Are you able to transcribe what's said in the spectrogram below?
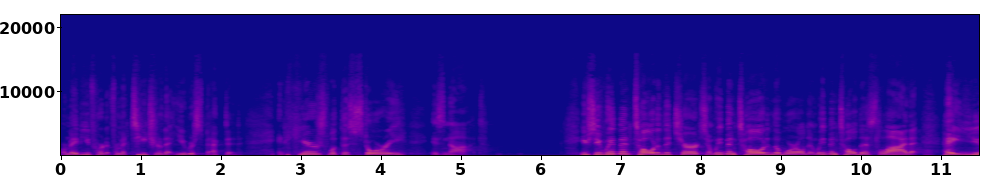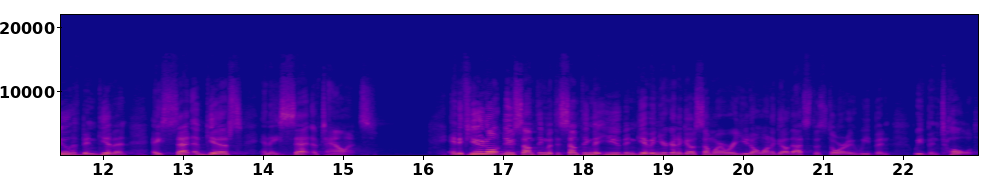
or maybe you've heard it from a teacher that you respected. And here's what the story is not you see, we've been told in the church and we've been told in the world and we've been told this lie that, hey, you have been given a set of gifts and a set of talents. And if you don't do something with the something that you've been given, you're going to go somewhere where you don't want to go. That's the story we've been, we've been told.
